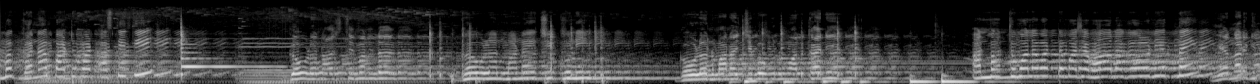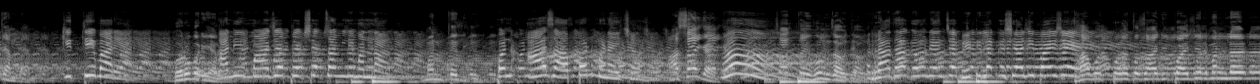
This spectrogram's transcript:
मग गणा पाठोपाठ असते ती? गवळण असते म्हणलं. गवळण म्हणायची कुणी? गवळण मानायची बघून मालकानी. आणि मग तुम्हाला वाटतं माझ्या भावाला गवळण येत नाही? येणार की त्यांना? किती बाऱ्या बरोबर आणि माझ्यापेक्षा चांगली म्हणणार. म्हणते पण आज आपण म्हणायच्या असं आहे काय? हा. चालतंय होऊन जाऊ द्या. राधा गवण यांच्या भेटीला कशी आली पाहिजे? धावत पळतच आली पाहिजे म्हणलं.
